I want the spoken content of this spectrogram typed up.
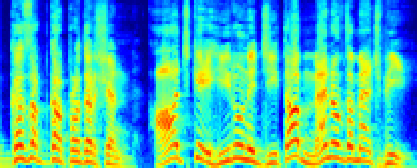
गजब का प्रदर्शन। आज के हीरो ने जीता मैन ऑफ़ द मैच भी।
